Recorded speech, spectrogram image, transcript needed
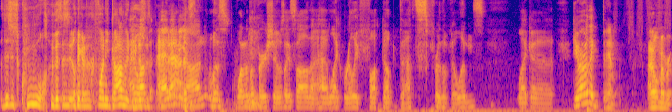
This is cool. This is like a funny comedy. I this love Batman. Beyond was one of the first shows I saw that had like really fucked up deaths for the villains. Like uh do you remember the Damn. I don't remember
